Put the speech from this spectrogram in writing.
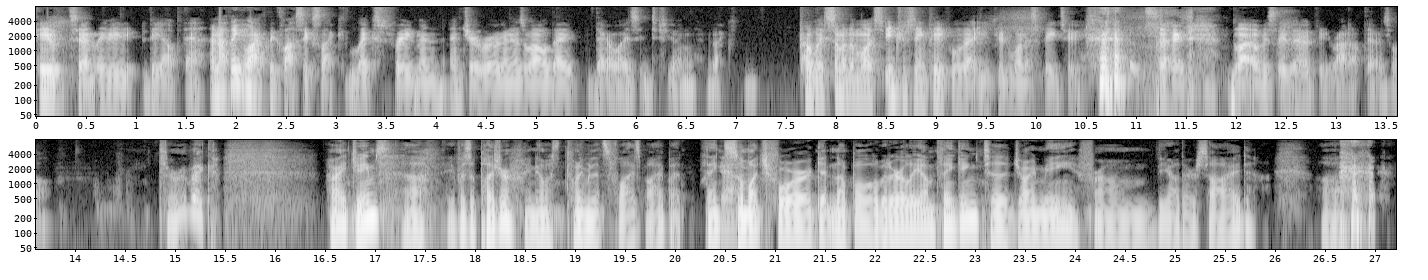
he would certainly be, be up there. And I think like the classics like Lex Fridman and Joe Rogan as well, they they're always interviewing like probably some of the most interesting people that you could want to speak to. so like obviously they would be right up there as well. Terrific. All right, James, uh, it was a pleasure. I know 20 minutes flies by, but thanks yeah. so much for getting up a little bit early, I'm thinking, to join me from the other side uh,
